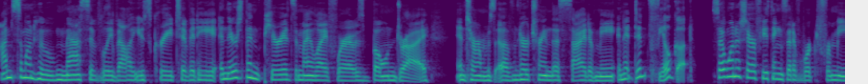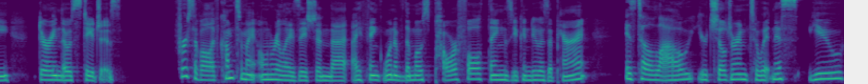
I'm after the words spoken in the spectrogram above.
I'm someone who massively values creativity, and there's been periods in my life where I was bone dry in terms of nurturing this side of me, and it didn't feel good. So I want to share a few things that have worked for me during those stages. First of all, I've come to my own realization that I think one of the most powerful things you can do as a parent is to allow your children to witness you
